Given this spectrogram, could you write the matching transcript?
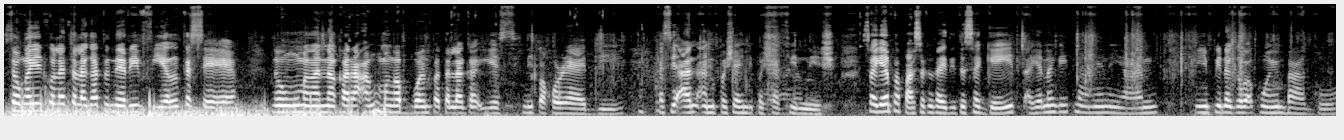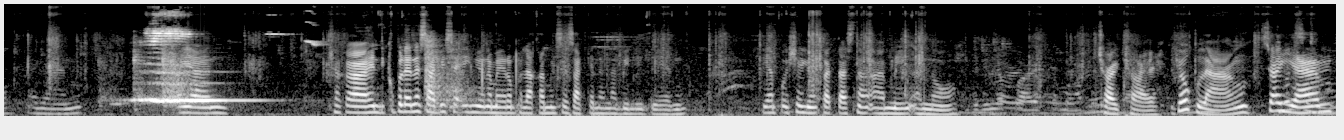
So ngayon ko lang talaga to na-reveal kasi nung mga nakaraang mga buwan pa talaga is hindi pa ako ready. Kasi an ano pa siya, hindi pa siya finish. So ayan, papasok na tayo dito sa gate. Ayan ang gate namin, ayan. Yan yung pinagawa ko ngayon bago. Ayan. Ayan. Tsaka hindi ko pala nasabi sa inyo na mayroon pala kami sasakyan na nabili din. Yan po siya yung katas ng aming ano, char-char. Joke lang. So, ayan.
